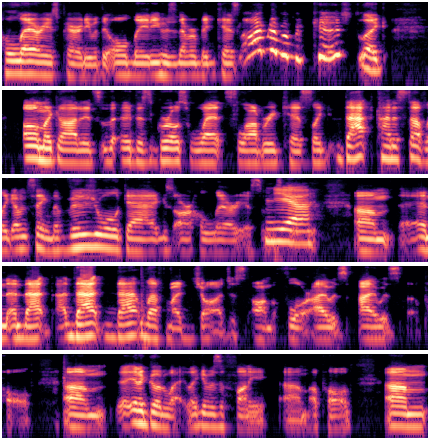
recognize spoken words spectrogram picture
hilarious parody with the old lady who's never been kissed. I've never been kissed. Like, oh my god, it's th- this gross, wet, slobbery kiss. Like that kind of stuff. Like I'm saying, the visual gags are hilarious. Yeah. movie. Um, and and that that that left my jaw just on the floor. I was I was appalled. Um, in a good way. Like it was a funny um appalled. Um,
